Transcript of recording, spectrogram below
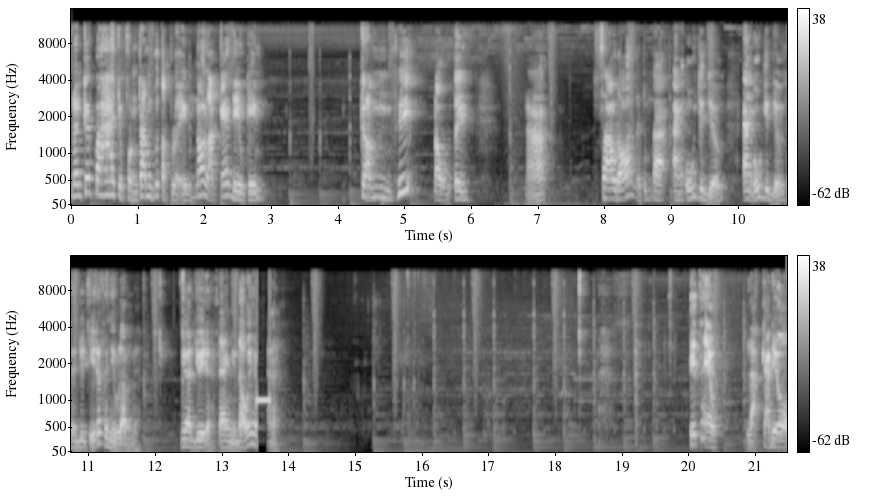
Nên cái 30% của tập luyện nó là cái điều kiện cần thiết đầu tiên. Đó sau đó là chúng ta ăn uống dinh dưỡng. Ăn uống dinh dưỡng thì anh duy chỉ rất là nhiều lần rồi như anh duy nè, đang nhịn đói nè. Tiếp theo là cardio.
